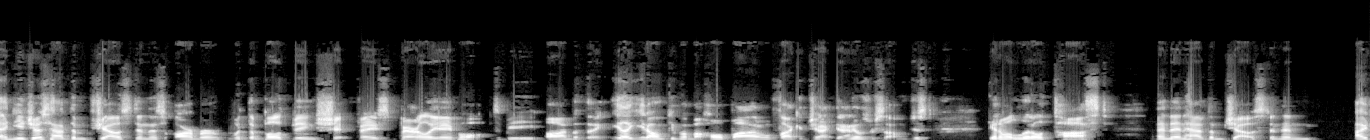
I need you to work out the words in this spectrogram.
And you just have them joust in this armor with them both being shit faced, barely able to be on the thing. Like you don't give them a whole bottle of fucking Jack Daniels or something. Just get them a little tossed, and then have them joust. And then I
